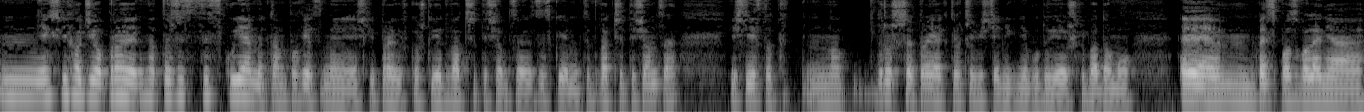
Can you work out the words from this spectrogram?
Mm, Jeśli chodzi o projekt, no to zys- zyskujemy tam powiedzmy, jeśli projekt kosztuje 2-3 tysiące, zyskujemy te 2-3 tysiące. Jeśli jest to no, droższe projekty, oczywiście nikt nie buduje już chyba domu bez pozwolenia,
